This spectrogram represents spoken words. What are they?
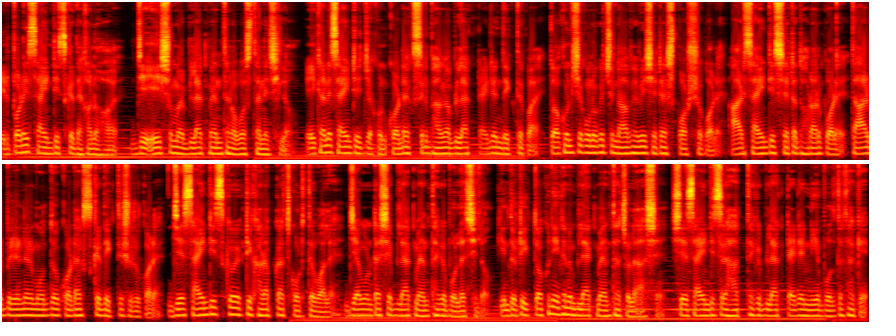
এরপরেই সাইন্টিস্টকে দেখানো হয় যে এই সময় ব্ল্যাক ম্যান্থার অবস্থানে ছিল। এখানে সাইন্টিস্ট যখন কডেক্সের ভাঙা ব্ল্যাক টাইডেন দেখতে পায়, তখন সে কোনো কিছু না ভেবে সেটা স্পর্শ করে। আর সাইন্টিস্ট সেটা ধরার পরে তার ব্রেনের মধ্যেও কডেক্সকে দেখতে শুরু করে, যে সাইন্টিস্টকেও একটি খারাপ কাজ করতে বলে, যেমনটা সে ব্ল্যাক ম্যান্থাকে বলেছিল। কিন্তু ঠিক তখনই এখানে ব্ল্যাক ম্যান্থা চলে আসে। সে সাইন্টিস্টের হাত থেকে ব্ল্যাক টাইডেন নিয়ে বলতে থাকে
